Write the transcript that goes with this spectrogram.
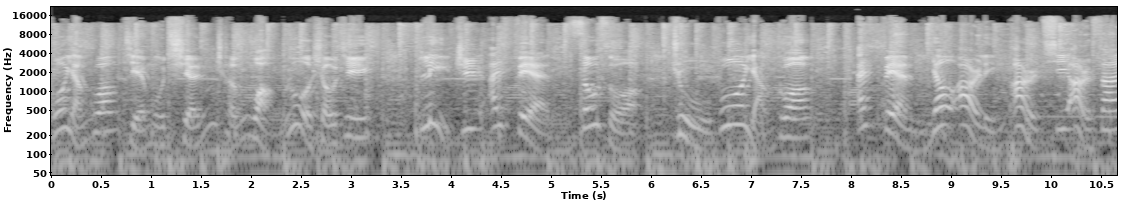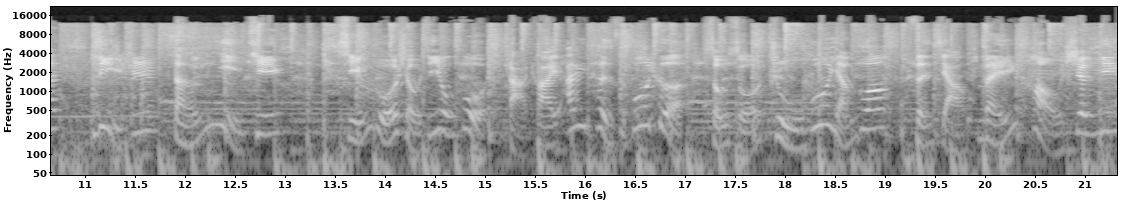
播阳光节目全程网络收听，荔枝 FM 搜索主播阳光 FM 幺二零二七二三，荔枝等你听。苹果手机用户打开 iTunes 播客，搜索主播阳光，分享美好声音。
